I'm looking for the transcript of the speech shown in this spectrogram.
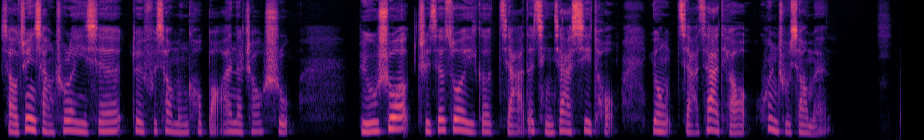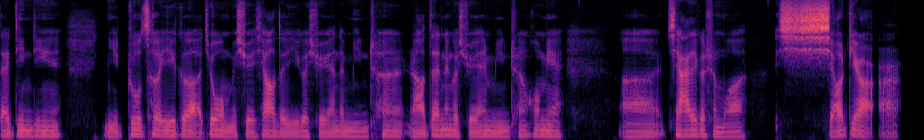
小俊想出了一些对付校门口保安的招数。比如说，直接做一个假的请假系统，用假假条混出校门。在钉钉，你注册一个就我们学校的一个学院的名称，然后在那个学院名称后面，呃，加一个什么小点儿，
